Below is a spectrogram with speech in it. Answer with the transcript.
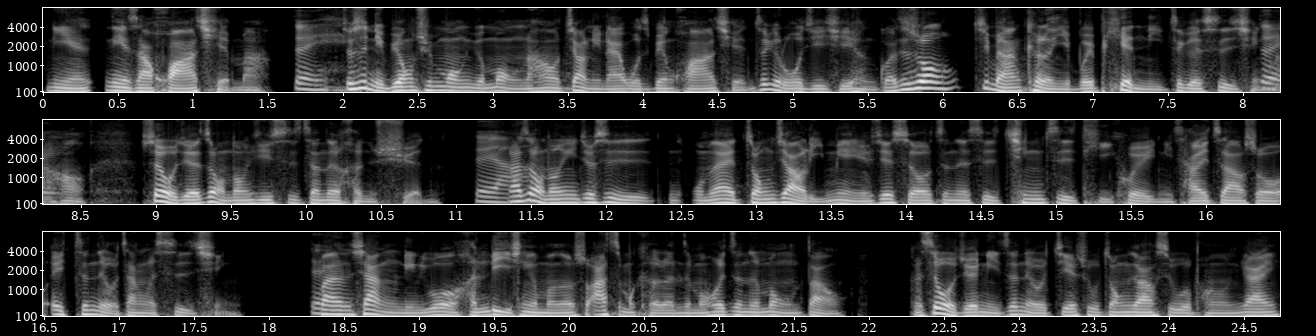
你也你也是要花钱嘛，对，就是你不用去梦一个梦，然后叫你来我这边花钱，这个逻辑其实很怪，就是说基本上客人也不会骗你这个事情，然后所以我觉得这种东西是真的很悬。对啊，那这种东西就是我们在宗教里面，有些时候真的是亲自体会，你才会知道说，哎、真的有这样的事情。不然像你如果很理性的朋友说啊，怎么可能？怎么会真的梦到？可是我觉得你真的有接触宗教事物的朋友，应该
